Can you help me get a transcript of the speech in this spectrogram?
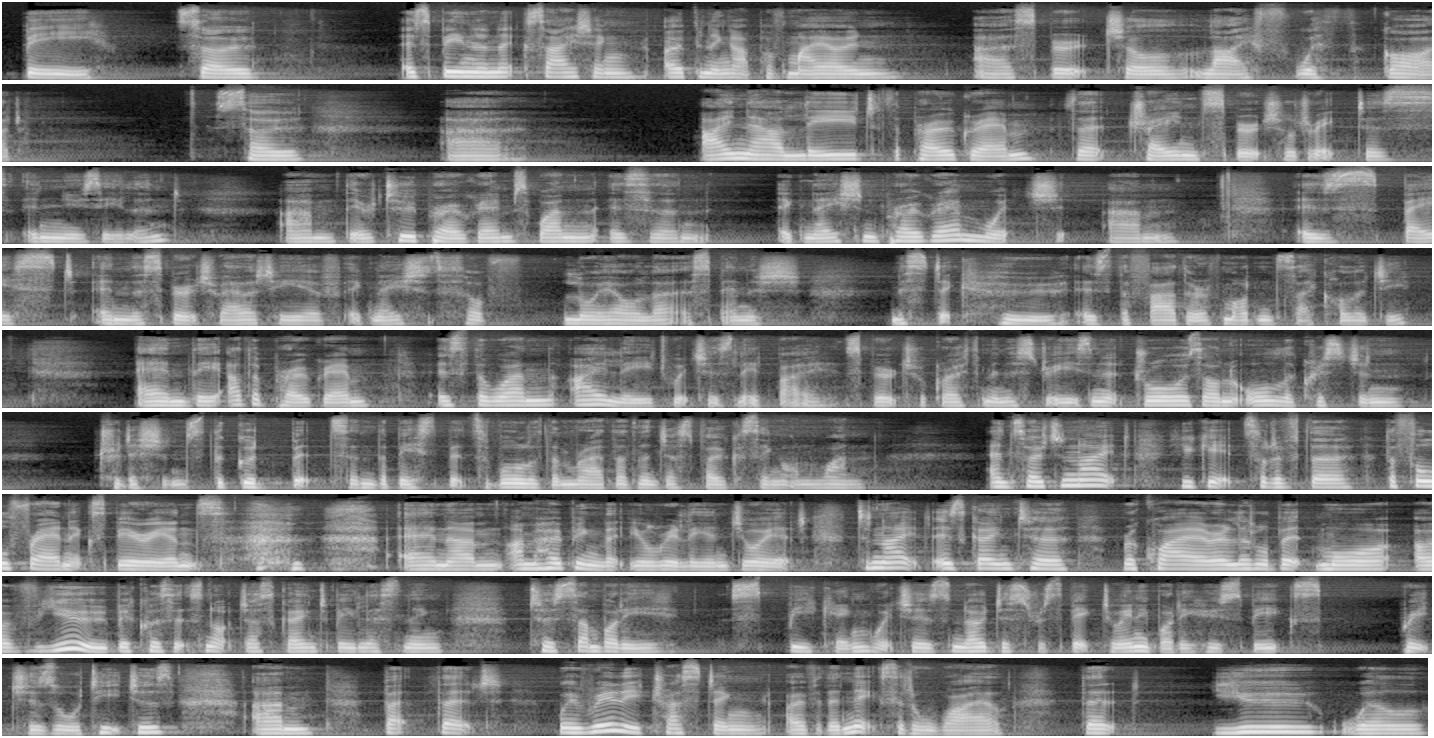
be. So it's been an exciting opening up of my own uh, spiritual life with God. So, uh, I now lead the program that trains spiritual directors in New Zealand. Um, there are two programs. One is an Ignatian program, which um, is based in the spirituality of Ignatius of Loyola, a Spanish mystic who is the father of modern psychology. And the other program is the one I lead, which is led by Spiritual Growth Ministries, and it draws on all the Christian traditions, the good bits and the best bits of all of them, rather than just focusing on one. And so tonight you get sort of the, the full Fran experience, and um, I'm hoping that you'll really enjoy it. Tonight is going to require a little bit more of you because it's not just going to be listening to somebody speaking, which is no disrespect to anybody who speaks, preachers or teachers, um, but that we're really trusting over the next little while that you will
